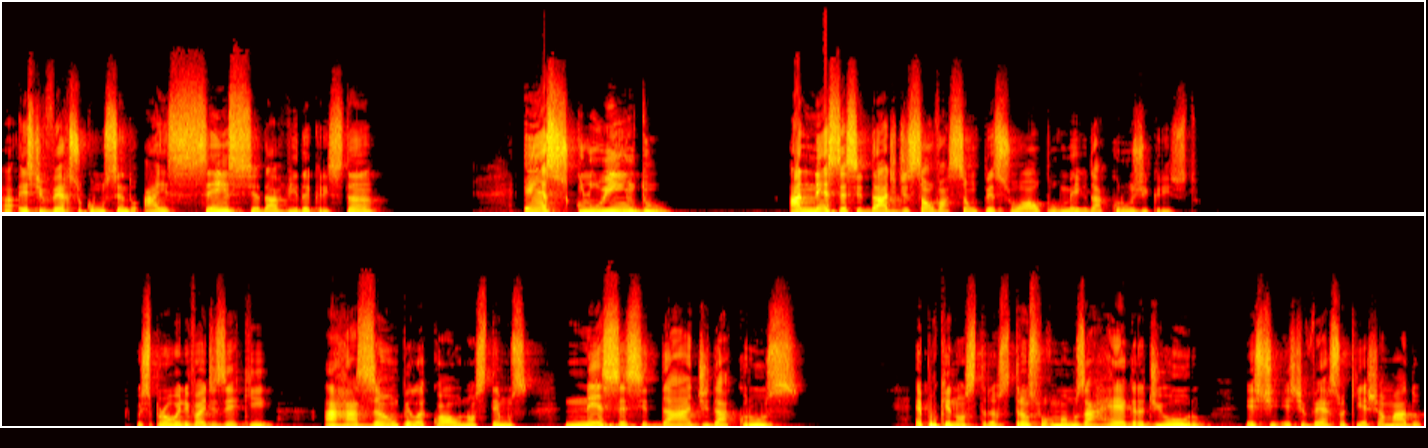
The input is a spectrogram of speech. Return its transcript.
ah, este verso como sendo a essência da vida cristã, excluindo a necessidade de salvação pessoal por meio da cruz de Cristo. O Sproul ele vai dizer que a razão pela qual nós temos necessidade da cruz é porque nós transformamos a regra de ouro. Este, este verso aqui é chamado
